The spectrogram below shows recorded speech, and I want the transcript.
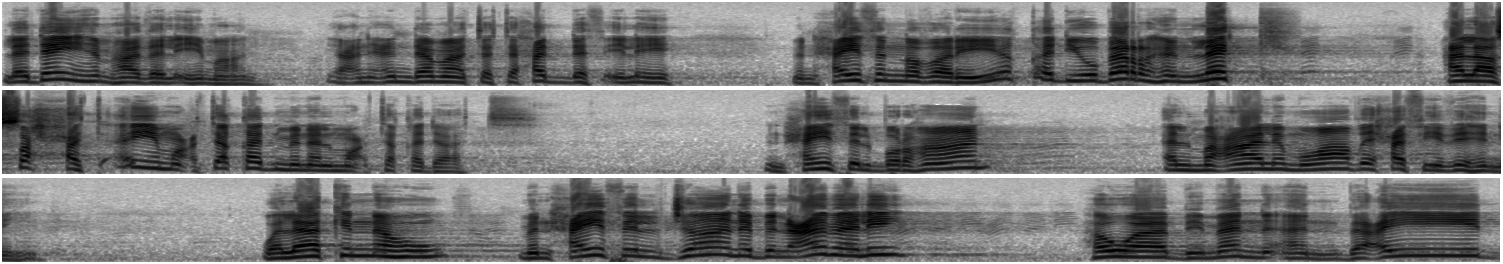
لديهم هذا الإيمان. يعني عندما تتحدث إليه من حيث النظرية قد يبرهن لك على صحة أي معتقد من المعتقدات. من حيث البرهان المعالم واضحة في ذهنه. ولكنه من حيث الجانب العملي هو بمنأ بعيد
